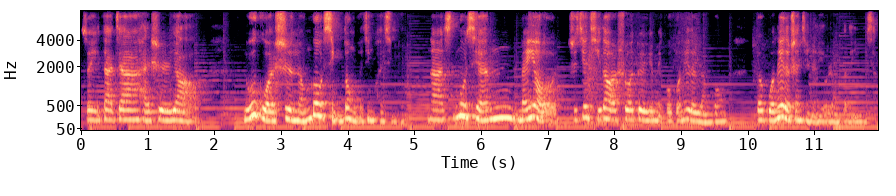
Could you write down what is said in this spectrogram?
所以大家还是要，如果是能够行动的，尽快行动。那目前没有直接提到说对于美国国内的员工和国内的申请人有任何的影响。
